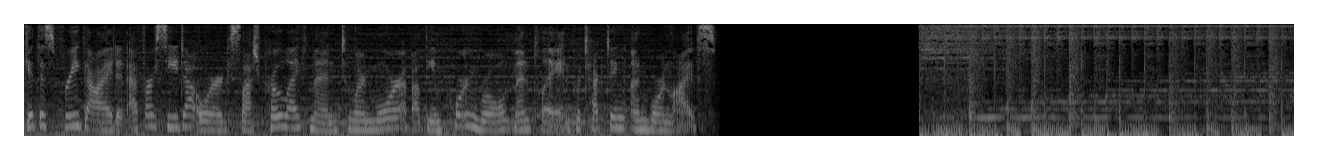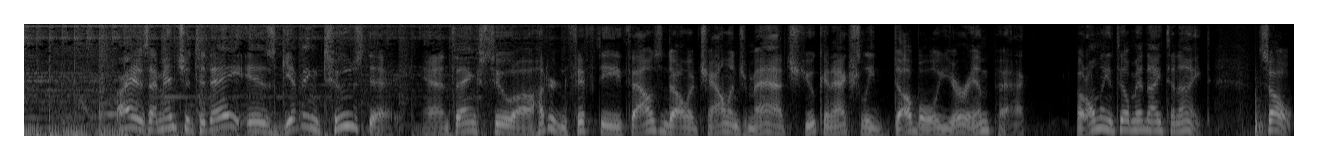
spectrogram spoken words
Get this free guide at frc.org slash prolifemen to learn more about the important role men play in protecting unborn lives. All right, as I mentioned, today is Giving Tuesday. And thanks to a $150,000 challenge match, you can actually double your impact, but only until midnight tonight. So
